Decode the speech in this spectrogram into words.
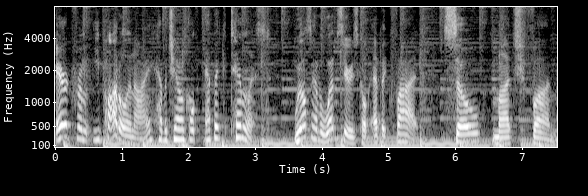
Eric from ePodel and I have a channel called Epic 10 List. We also have a web series called Epic 5. So much fun.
